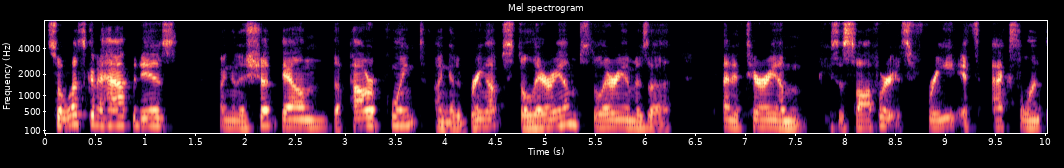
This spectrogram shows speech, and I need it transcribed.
So what's going to happen is I'm going to shut down the PowerPoint. I'm going to bring up Stellarium. Stellarium is a planetarium piece of software. It's free. It's excellent.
